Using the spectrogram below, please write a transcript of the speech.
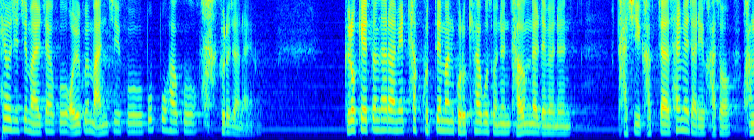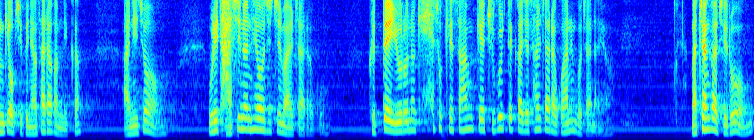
헤어지지 말자고 얼굴 만지고 뽀뽀하고 와 그러잖아요. 그렇게 했던 사람이 딱 그때만 그렇게 하고서는 다음 날 되면은 다시 각자 삶의 자리에 가서 관계없이 그냥 살아갑니까? 아니죠. 우리 다시는 헤어지지 말자라고. 그때 이후로는 계속해서 함께 죽을 때까지 살자라고 하는 거잖아요. 마찬가지로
